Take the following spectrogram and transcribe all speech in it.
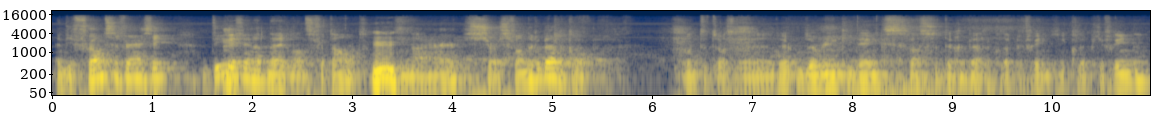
En die Franse versie, die is in het Nederlands vertaald Hmm. naar George van de Rebellenclub. Want het was de, de, de Rinky Dinks, was de Rebellenclub, een vriendje, clubje vrienden.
